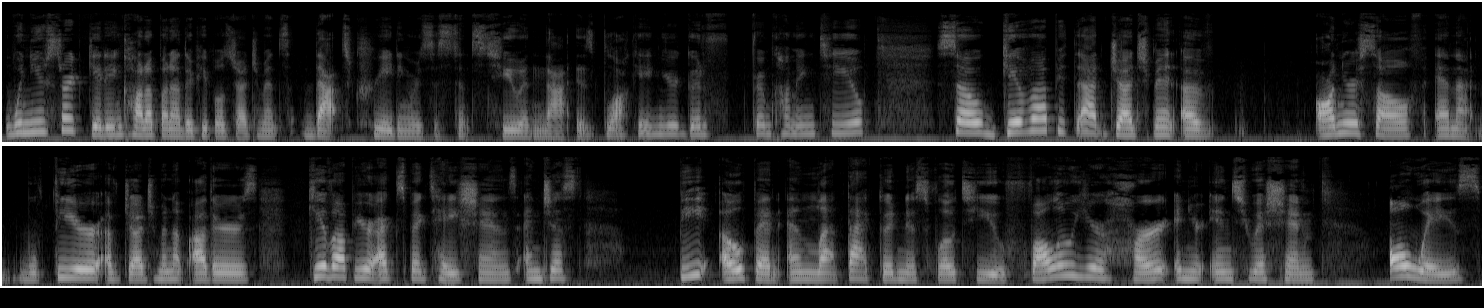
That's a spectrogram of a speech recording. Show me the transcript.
when you start getting caught up on other people's judgments, that's creating resistance too, and that is blocking your good from coming to you. So give up that judgment of on yourself and that fear of judgment of others. Give up your expectations and just be open and let that goodness flow to you. Follow your heart and your intuition always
